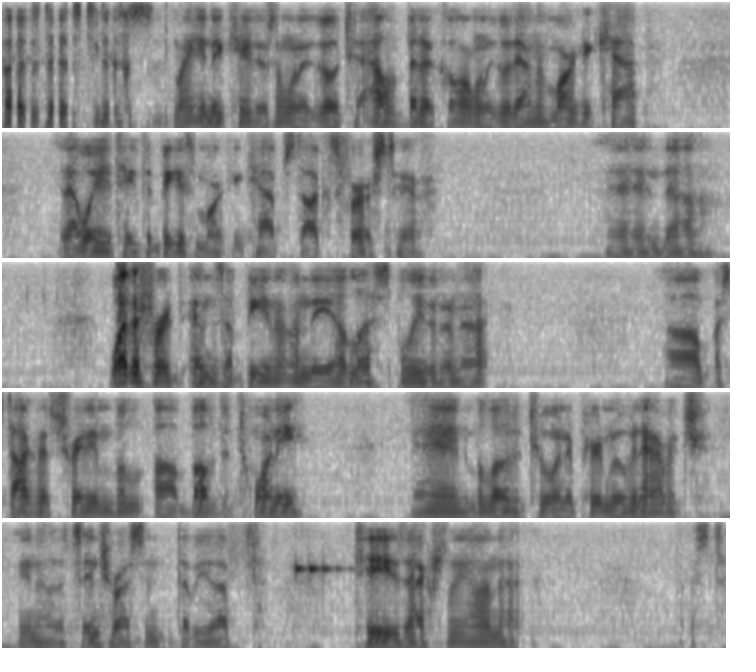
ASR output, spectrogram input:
because this is my indicators, I want to go to alphabetical. I want to go down to market cap, and that way I take the biggest market cap stocks first here. And uh, Weatherford ends up being on the uh, list, believe it or not. Um, a stock that's trading be uh, above the 20 and below the 200 period moving average. You know, that's interesting. WFT is actually on that list.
